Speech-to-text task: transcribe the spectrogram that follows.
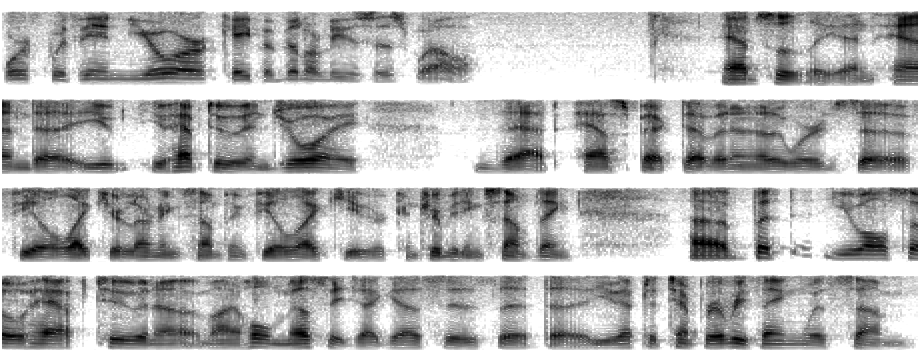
work within your capabilities as well. Absolutely, and and uh, you you have to enjoy that aspect of it. In other words, uh, feel like you're learning something, feel like you're contributing something. Uh, but you also have to, and uh, my whole message, I guess, is that uh, you have to temper everything with some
